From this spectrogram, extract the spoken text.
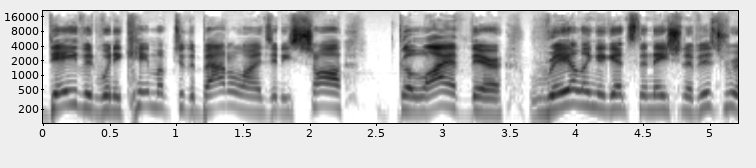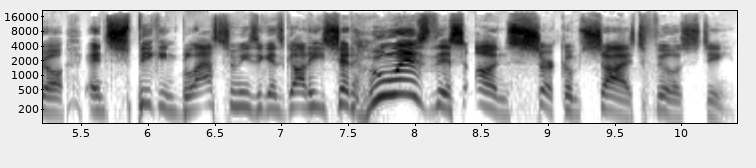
David, when he came up to the battle lines and he saw Goliath there railing against the nation of Israel and speaking blasphemies against God, he said, Who is this uncircumcised Philistine?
